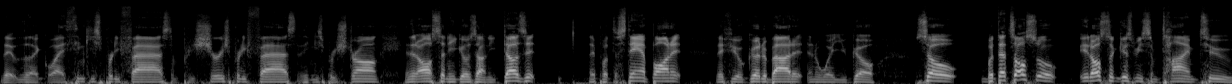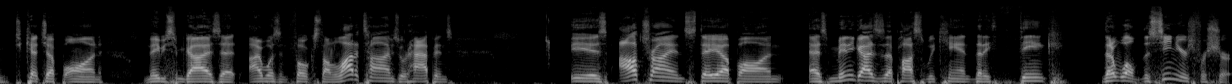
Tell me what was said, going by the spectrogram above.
they- they're like, "Well, I think he's pretty fast. I'm pretty sure he's pretty fast. I think he's pretty strong." And then all of a sudden, he goes out and he does it. They put the stamp on it. They feel good about it, and away you go. So, but that's also it. Also gives me some time too to catch up on maybe some guys that I wasn't focused on. A lot of times, what happens is I'll try and stay up on as many guys as I possibly can that I think that well the seniors for sure.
